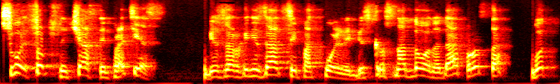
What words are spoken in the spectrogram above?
свой собственный частный протест, без организации подпольной, без Краснодона, да, просто вот,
